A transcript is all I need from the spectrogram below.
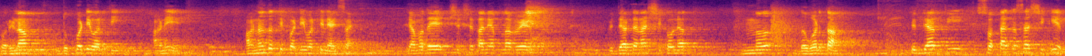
परिणाम दुप्पटीवरती आणि आनंद तिप्पटीवरती न्यायचा आहे. त्यामध्ये शिक्षकाने आपला वेळ विद्यार्थ्यांना शिकवण्यात न दवडता विद्यार्थी स्वतः कसा शिकेल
